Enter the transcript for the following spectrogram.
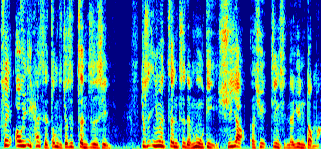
所以奥运一开始的宗旨就是政治性，就是因为政治的目的需要而去进行的运动嘛，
